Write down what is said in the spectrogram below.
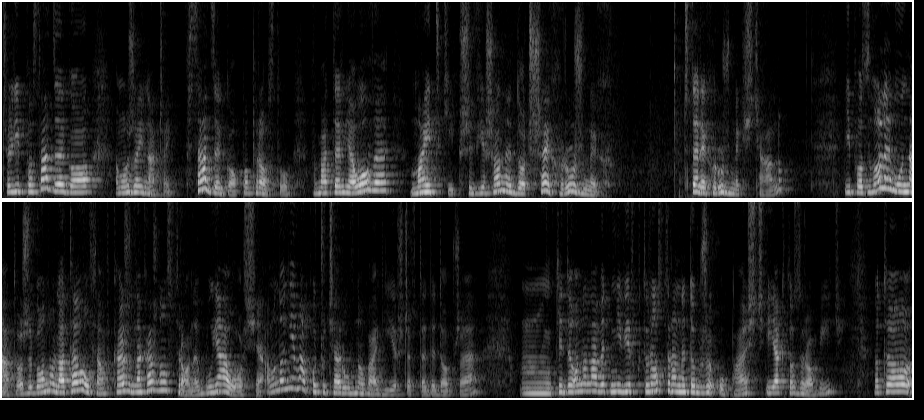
czyli posadzę go, a może inaczej, wsadzę go po prostu w materiałowe majtki przywieszone do trzech różnych czterech różnych ścian i pozwolę mu na to, żeby ono latało tam na każdą stronę, bujało się, a ono nie ma poczucia równowagi jeszcze wtedy dobrze, mm, kiedy ono nawet nie wie, w którą stronę dobrze upaść i jak to zrobić, no to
